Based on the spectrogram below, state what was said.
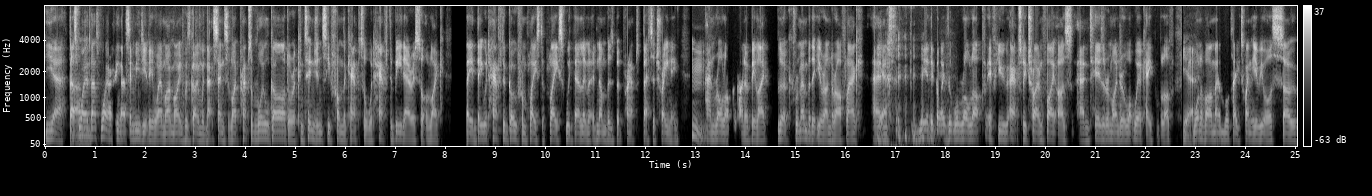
Yeah, that's why Um, that's why I think that's immediately where my mind was going with that sense of like perhaps a royal guard or a contingency from the capital would have to be there as sort of like they they would have to go from place to place with their limited numbers, but perhaps better training, Hmm. and roll up and kind of be like, look, remember that you're under our flag, and we're the guys that will roll up if you actually try and fight us. And here's a reminder of what we're capable of. yeah, One of our men will take twenty of yours, so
